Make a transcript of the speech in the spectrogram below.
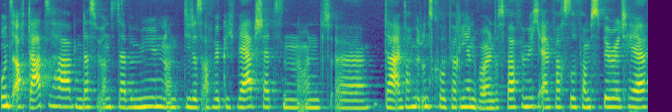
uns auch da zu haben, dass wir uns da bemühen und die das auch wirklich wertschätzen und äh, da einfach mit uns kooperieren wollen. Das war für mich einfach so vom Spirit her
